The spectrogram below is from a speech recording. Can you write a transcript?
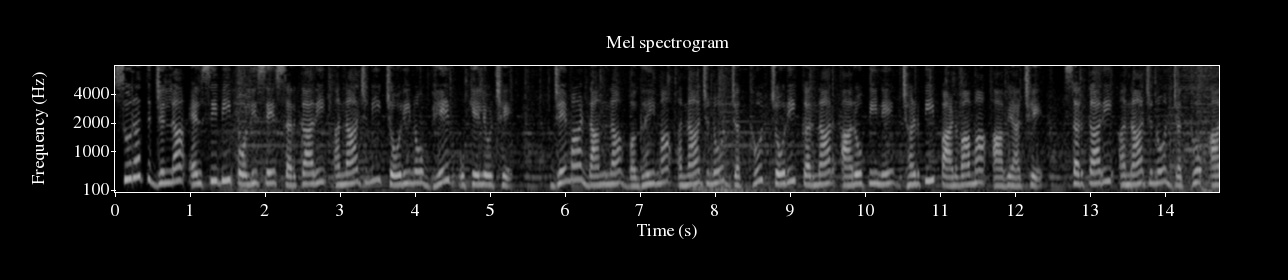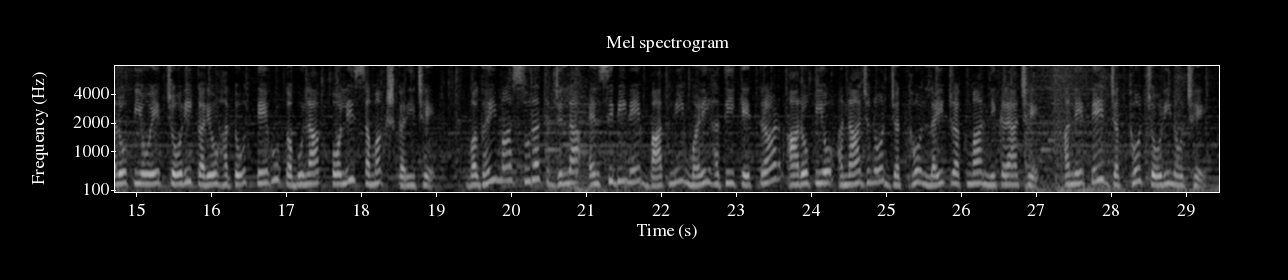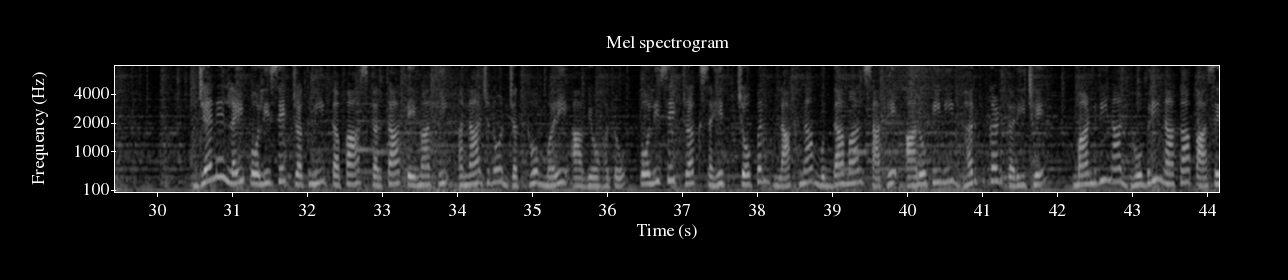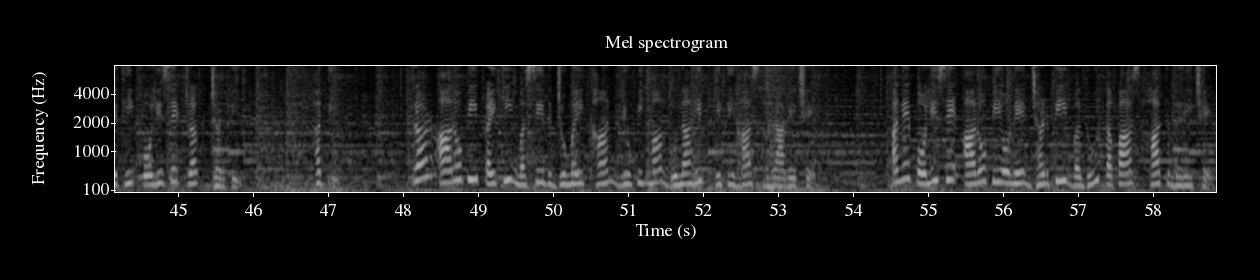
સુરત જિલ્લા એલસીબી પોલીસે સરકારી અનાજની ચોરીનો ભેદ ઉકેલ્યો છે. જેમાં ડાંગના વઘઈમાં અનાજનો જથ્થો ચોરી કરનાર આરોપીને ઝડપી પાડવામાં આવ્યા છે. સરકારી અનાજનો જથ્થો આરોપીઓએ ચોરી કર્યો હતો તેવું કબૂલાત પોલીસ સમક્ષ કરી છે. વઘઈમાં સુરત જિલ્લા એલસીબીને બાતમી મળી હતી કે ત્રણ આરોપીઓ અનાજનો જથ્થો લઈ ટ્રકમાં નીકળ્યા છે અને તે જથ્થો ચોરીનો છે. જેને લઈ પોલીસે ટ્રકની તપાસ કરતા તેમાંથી અનાજનો જથ્થો મળી આવ્યો હતો. પોલીસે ટ્રક સહિત ચોપન લાખના મુદ્દામાલ સાથે આરોપીની ધરપકડ કરી છે. માંડવીના ધોબરી નાકા પાસેથી પોલીસે ટ્રક ઝડપી હતી. ત્રણ આરોપી પૈકી મસીદ જુમઈ ખાન યુપીમાં ગુનાહિત ઇતિહાસ ધરાવે છે. અને પોલીસે આરોપીઓને ઝડપી વધુ તપાસ હાથ ધરી છે.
